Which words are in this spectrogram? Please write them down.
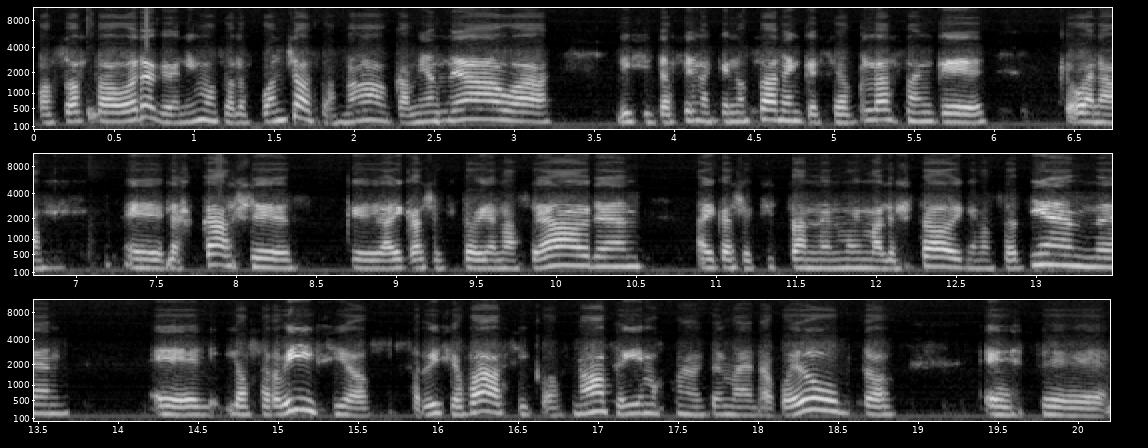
pasó hasta ahora que venimos a los ponchazos, ¿no? Camión de agua, licitaciones que no salen, que se aplazan, que, que bueno, eh, las calles, que hay calles que todavía no se abren, hay calles que están en muy mal estado y que no se atienden, eh, los servicios, servicios básicos, ¿no? Seguimos con el tema del acueducto, este,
